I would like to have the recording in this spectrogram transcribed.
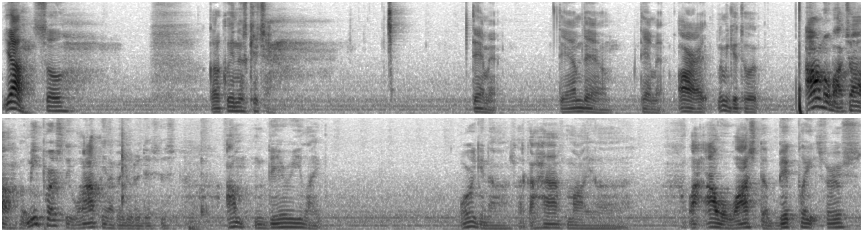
yeah, so, gotta clean this kitchen. Damn it. Damn, damn. Damn it. All right, let me get to it. I don't know about y'all, but me personally, when I clean up and do the dishes, I'm very, like, organized. Like, I have my, uh, like, I will wash the big plates first,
